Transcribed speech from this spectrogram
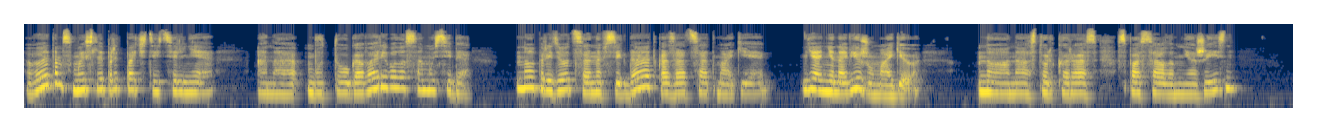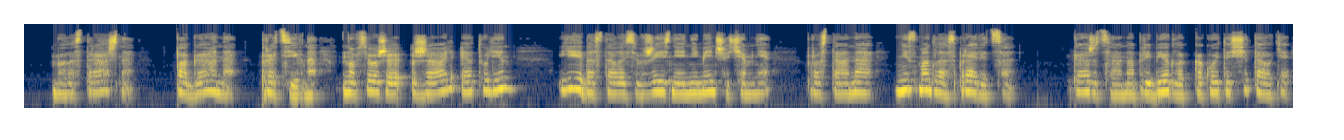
в этом смысле предпочтительнее. Она будто уговаривала саму себя. Но придется навсегда отказаться от магии. Я ненавижу магию. Но она столько раз спасала мне жизнь. Было страшно, погано, противно. Но все же жаль эту Лин. Ей досталось в жизни не меньше, чем мне. Просто она не смогла справиться Кажется, она прибегла к какой-то считалке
